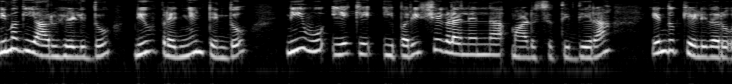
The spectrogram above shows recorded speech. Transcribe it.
ನಿಮಗೆ ಯಾರು ಹೇಳಿದ್ದು? ನೀವು ಪ್ರೆಗ್ನೆಂಟ್ ಎಂದು. ನೀವು ಏಕೆ ಈ ಪರೀಕ್ಷೆಗಳನ್ನೆಲ್ಲ ಮಾಡಿಸುತ್ತಿದ್ದೀರಾ? ಎಂದು ಕೇಳಿದರು.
